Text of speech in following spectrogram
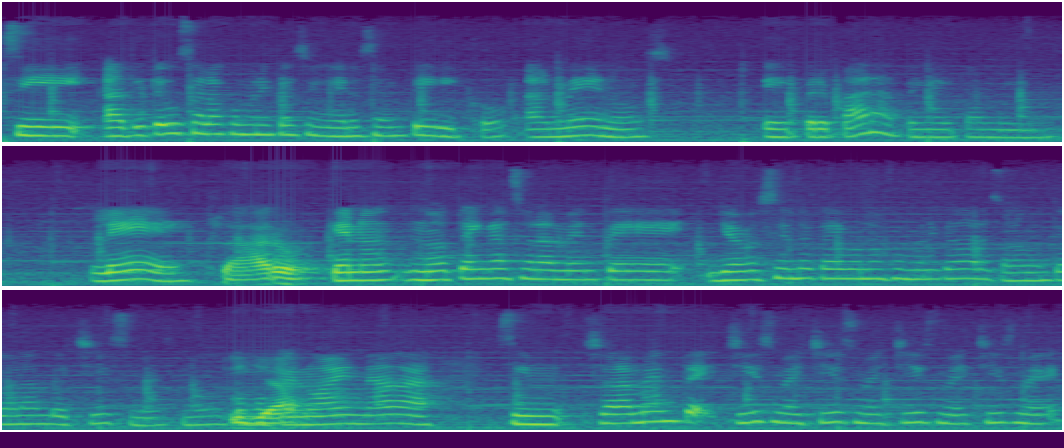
Si a ti te gusta la comunicación y eres empírico, al menos eh, prepárate en el camino. Lee. Claro. Que no, no tengas solamente. Yo siento que algunos comunicadores solamente hablan de chismes, ¿no? Como que no hay nada. Sin, solamente chisme, chisme, chisme, chisme,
